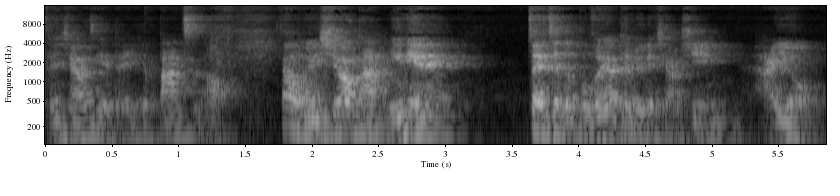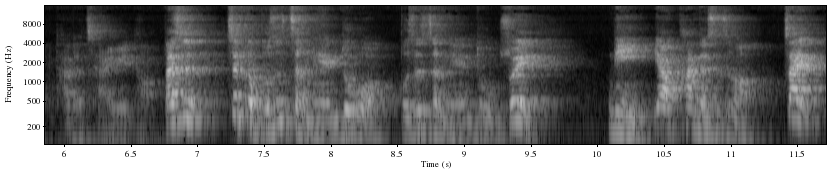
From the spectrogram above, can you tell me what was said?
陈小姐的一个八字哦。那我们也希望她明年呢，在这个部分要特别的小心，还有她的财运哦。但是这个不是整年度哦，不是整年度，所以你要看的是什么？在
